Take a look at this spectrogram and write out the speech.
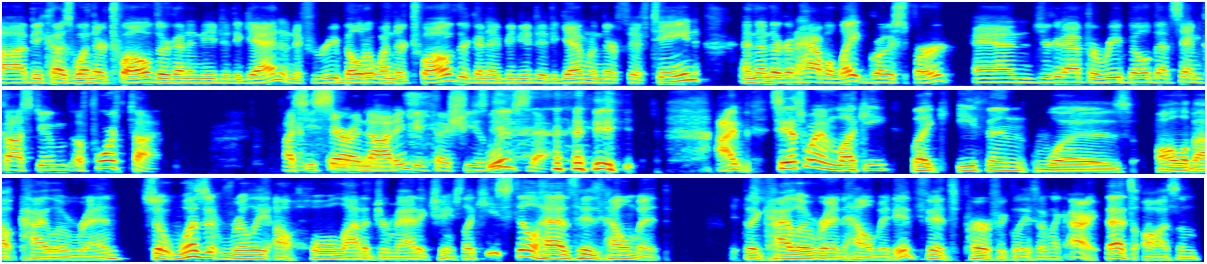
Uh, because when they're 12, they're going to need it again. And if you rebuild it when they're 12, they're going to be needed again when they're 15. And then they're going to have a late growth spurt and you're going to have to rebuild that same costume a fourth time. I see Sarah nodding because she's lives that. I see that's why I'm lucky. Like Ethan was all about Kylo Ren. So it wasn't really a whole lot of dramatic change. Like he still has his helmet, the Kylo Ren helmet. It fits perfectly. So I'm like, all right, that's awesome.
